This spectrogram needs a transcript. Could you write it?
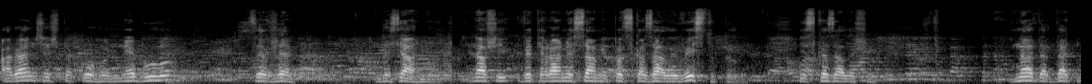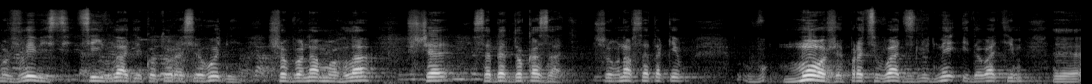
А раніше ж такого не було. Це вже досягнення. Наші ветерани самі підсказали, виступили і сказали, що треба дати можливість цій владі, яка сьогодні, щоб вона могла ще себе доказати, що вона все-таки може працювати з людьми і давати їм, е,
